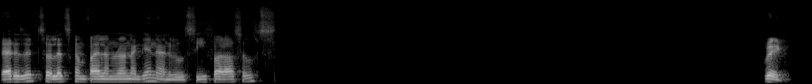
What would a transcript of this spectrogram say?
that is it. So let's compile and run again and we'll see for ourselves. Great.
